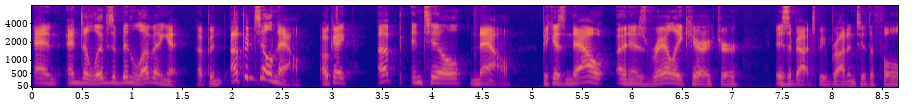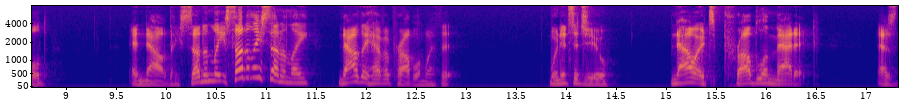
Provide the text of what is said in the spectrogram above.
And and the libs have been loving it up and up until now. Okay, up until now, because now an Israeli character is about to be brought into the fold, and now they suddenly, suddenly, suddenly, now they have a problem with it. When it's a Jew, now it's problematic, as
